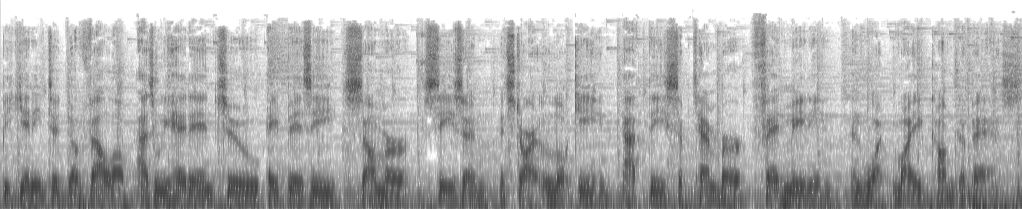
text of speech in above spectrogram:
beginning to develop as we head into a busy summer season and start looking at the September Fed meeting and what might come to pass.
